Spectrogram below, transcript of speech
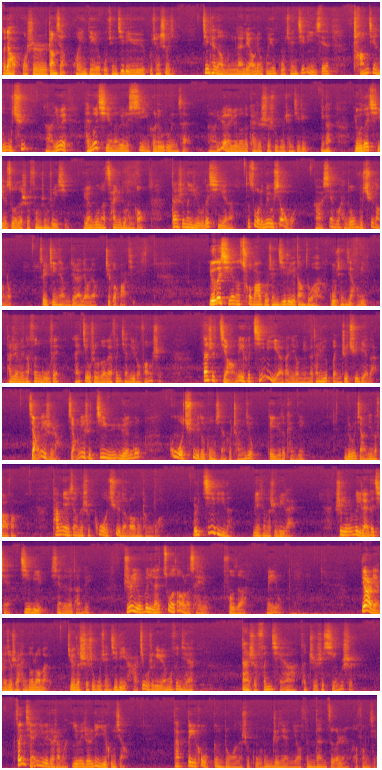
大家好，我是张翔，欢迎订阅股权激励与股权设计。今天呢，我们来聊聊关于股权激励一些常见的误区啊。因为很多企业呢，为了吸引和留住人才啊，越来越多的开始实施股权激励。你看，有的企业做的是风生水起，员工呢参与度很高，但是呢，有的企业呢，它做了没有效果啊，陷入很多误区当中。所以今天我们就来聊聊这个话题。有的企业呢，错把股权激励当做股权奖励，他认为呢分股份，哎，就是额外分钱的一种方式。但是奖励和激励啊，大家要明白，它是有本质区别的。奖励是啥？奖励是基于员工过去的贡献和成就给予的肯定。你比如奖金的发放，它面向的是过去的劳动成果；而激励呢，面向的是未来，是用未来的钱激励现在的团队。只有未来做到了才有，否则没有。第二点呢，就是很多老板觉得实施股权激励啊，就是给员工分钱，但是分钱啊，它只是形式。分钱意味着什么？意味着利益共享，但背后更重要的是股东之间你要分担责任和风险。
